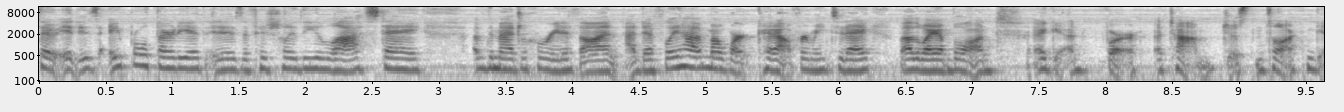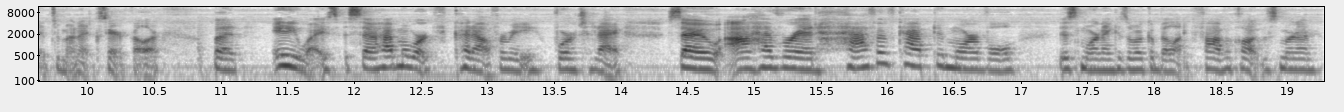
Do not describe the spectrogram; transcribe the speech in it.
So it is April 30th. It is officially the last day of the Magical Readathon. I definitely have my work cut out for me today. By the way, I'm blonde again for a time, just until I can get to my next hair color. But anyways, so I have my work cut out for me for today. So I have read half of Captain Marvel this morning because I woke up at like 5 o'clock this morning.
